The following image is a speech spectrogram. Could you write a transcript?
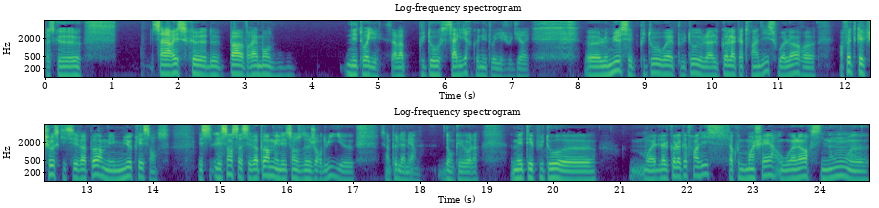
parce que ça risque de pas vraiment nettoyer. Ça va plutôt salir que nettoyer, je vous dirais. Euh, le mieux, c'est plutôt, ouais, plutôt l'alcool à 90 ou alors, euh, en fait, quelque chose qui s'évapore, mais mieux que l'essence. L'essence, ça s'évapore, mais l'essence d'aujourd'hui, euh, c'est un peu de la merde. Donc voilà. Mettez plutôt, ouais, de l'alcool à 90, ça coûte moins cher, ou alors, sinon.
